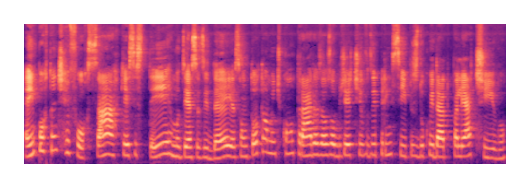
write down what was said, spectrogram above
É importante reforçar que esses termos e essas ideias são totalmente contrárias aos objetivos e princípios do cuidado paliativo,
